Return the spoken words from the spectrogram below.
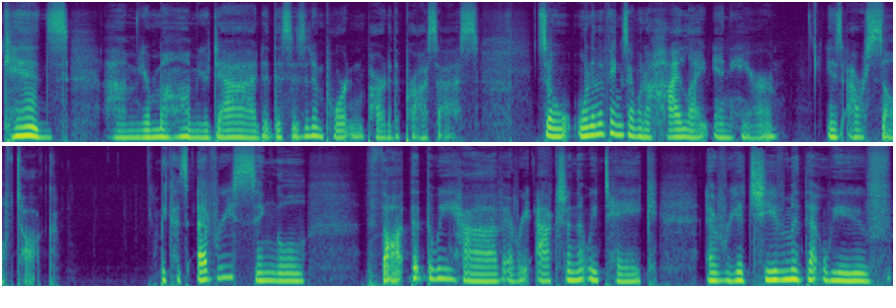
kids, um, your mom, your dad. This is an important part of the process. So, one of the things I want to highlight in here is our self talk. Because every single thought that we have, every action that we take, every achievement that we've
